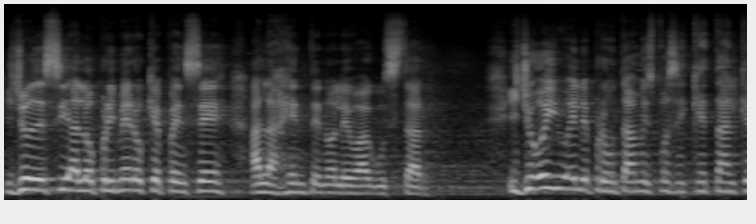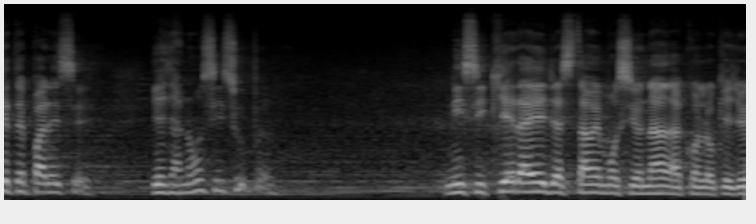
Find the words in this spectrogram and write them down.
Y yo decía, lo primero que pensé, a la gente no le va a gustar. Y yo iba y le preguntaba a mi esposa, ¿qué tal? ¿Qué te parece? Y ella, no, sí, súper. Ni siquiera ella estaba emocionada con lo que yo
